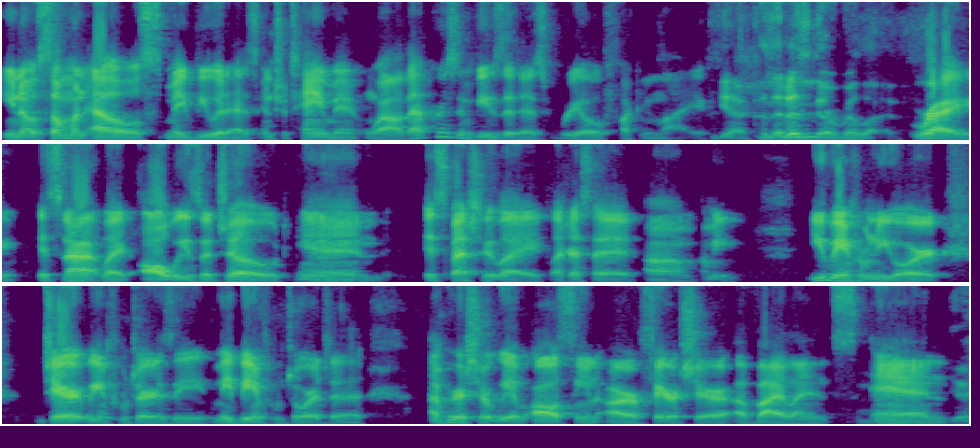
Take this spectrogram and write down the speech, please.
you know, someone else may view it as entertainment, while that person views it as real fucking life. Yeah, because it is their real life. Right. It's not like always a joke. Right. And especially like like I said, um, I mean, you being from New York, Jared being from Jersey, me being from Georgia, I'm pretty sure we have all seen our fair share of violence. Wow, And yeah,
